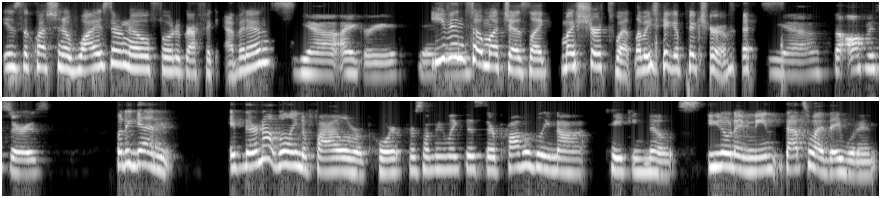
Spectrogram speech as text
is the question of why is there no photographic evidence? yeah, I agree. Yeah, Even yeah. so much as like my shirt's wet. Let me take a picture of this. Yeah, the officers. But again, if they're not willing to file a report for something like this, they're probably not taking notes. You know what I mean? That's why they wouldn't.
